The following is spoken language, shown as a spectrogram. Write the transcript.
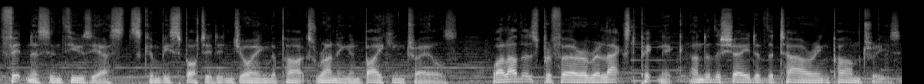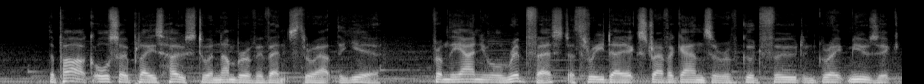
Fitness enthusiasts can be spotted enjoying the park's running and biking trails, while others prefer a relaxed picnic under the shade of the towering palm trees. The park also plays host to a number of events throughout the year. From the annual Ribfest, a three-day extravaganza of good food and great music,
